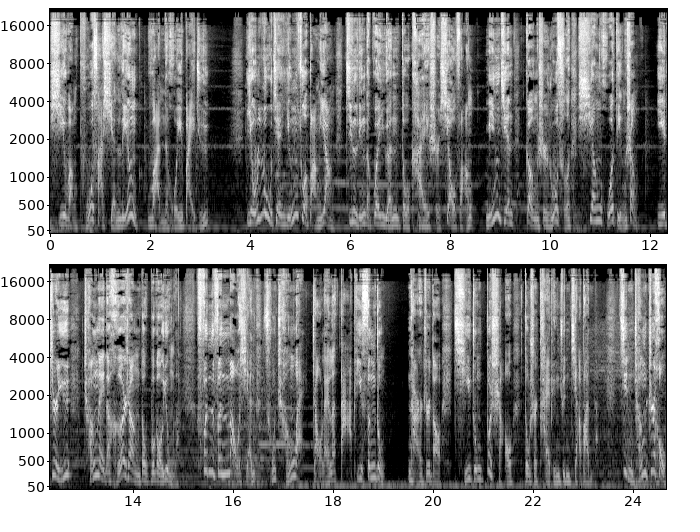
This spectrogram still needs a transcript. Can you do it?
希望菩萨显灵，挽回败局。有陆建营做榜样，金陵的官员都开始效仿，民间更是如此，香火鼎盛。以至于城内的和尚都不够用了，纷纷冒险从城外找来了大批僧众。哪知道其中不少都是太平军假扮的，进城之后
